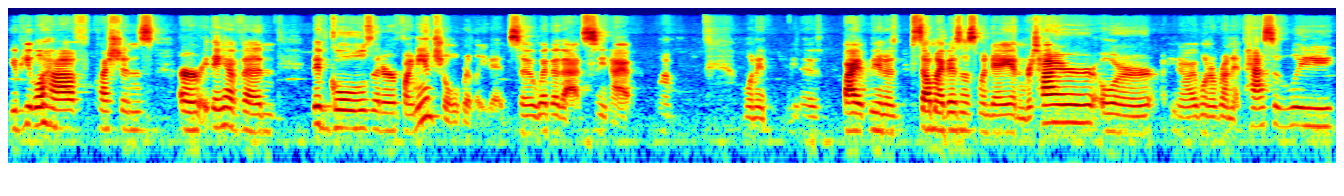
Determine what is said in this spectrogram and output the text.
you know, people have questions or they have um, they have goals that are financial related. So whether that's you know I want to you know buy you know sell my business one day and retire, or you know I want to run it passively,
